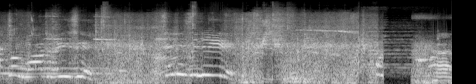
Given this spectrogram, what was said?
এত বড় হয়েছে। হ্যাঁ।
